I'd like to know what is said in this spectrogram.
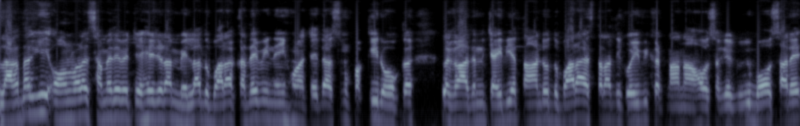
ਲੱਗਦਾ ਕਿ ਆਉਣ ਵਾਲੇ ਸਮੇਂ ਦੇ ਵਿੱਚ ਇਹ ਜਿਹੜਾ ਮੇਲਾ ਦੁਬਾਰਾ ਕਦੇ ਵੀ ਨਹੀਂ ਹੋਣਾ ਚਾਹੀਦਾ ਇਸ ਨੂੰ ਪੱਕੀ ਰੋਕ ਲਗਾ ਦੇਣੀ ਚਾਹੀਦੀ ਹੈ ਤਾਂ ਜੋ ਦੁਬਾਰਾ ਇਸ ਤਰ੍ਹਾਂ ਦੀ ਕੋਈ ਵੀ ਘਟਨਾ ਨਾ ਹੋ ਸਕੇ ਕਿਉਂਕਿ ਬਹੁਤ ਸਾਰੇ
